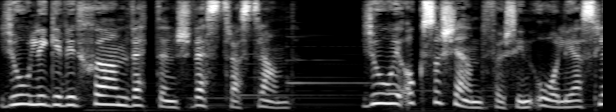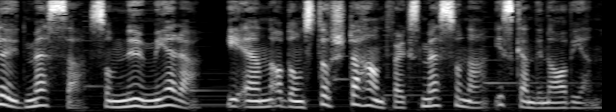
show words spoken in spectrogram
Jo ligger vid sjön Vätterns västra strand. Jo är också känd för sin årliga slöjdmässa som numera är en av de största hantverksmässorna i Skandinavien.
